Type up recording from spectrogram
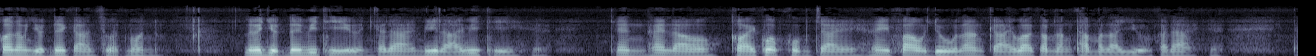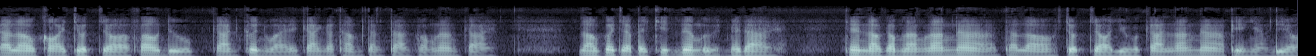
ก็ต้องหยุดด้วยการสวดมนต์หรือหยุดด้วยวิธีอื่นก็ได้ มีหลายวิธี เช่นให้เราคอยควบคุมใจให้เฝ้าดูร่างกายว่ากำลังทำอะไรอยู่ก็ได้ ถ้าเราคอยจดจ่อเฝ้าดูการเคลื่อนไหวการกระทำต่างๆของร่างกาย เราก็จะไปคิดเรื่องอื่นไม่ได้ เช่นเรากำลังล้างหน้า ถ้าเราจดจ่ออยู่กับการล้างหน้าเพียงอย่างเดียว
